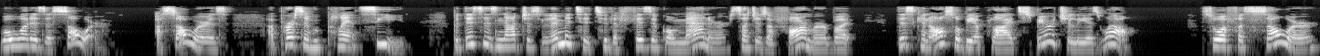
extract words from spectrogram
Well, what is a sower? A sower is a person who plants seed. But this is not just limited to the physical manner, such as a farmer, but this can also be applied spiritually as well. So if a sower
